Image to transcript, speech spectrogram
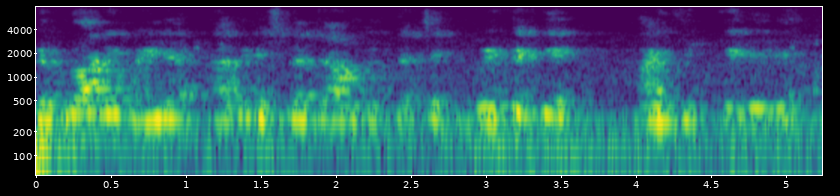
फेब्रुवारी महिन्यात अधिवेशनाच्या अगोदर त्याचे बैठकी आयोजित केलेली. आहे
